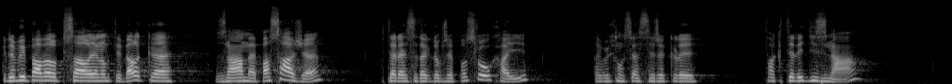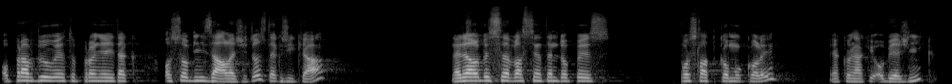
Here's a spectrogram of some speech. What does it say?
Kdyby Pavel psal jenom ty velké známé pasáže, které se tak dobře poslouchají, tak bychom si asi řekli, fakt ty lidi zná? Opravdu je to pro něj tak osobní záležitost, jak říká? Nedal by se vlastně ten dopis poslat komukoli, jako nějaký oběžník?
